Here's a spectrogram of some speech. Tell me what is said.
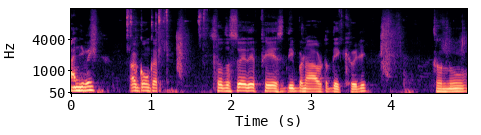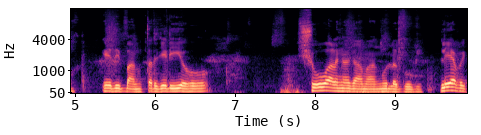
ਹਾਂਜੀ ਬਾਈ। ਅੱਗੋਂ ਕਰਕੇ। ਸੋ ਦੱਸੋ ਇਹਦੇ ਫੇਸ ਦੀ ਬਣਾਵਟ ਦੇਖਿਓ ਜੀ। ਤੁਹਾਨੂੰ ਇਹਦੀ ਬੰਤਰ ਜਿਹੜੀ ਉਹ ਸ਼ੋਅ ਵਾਲੀਆਂ ਗਾਵਾਂ ਵਾਂਗੂ ਲੱਗੂਗੀ। ਲਿਆ ਬਈ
